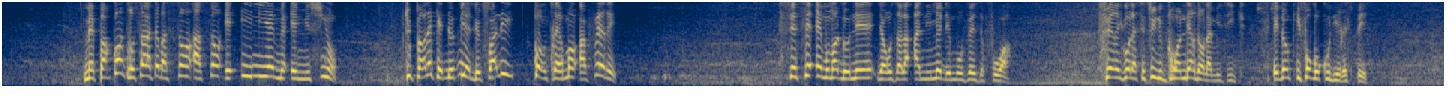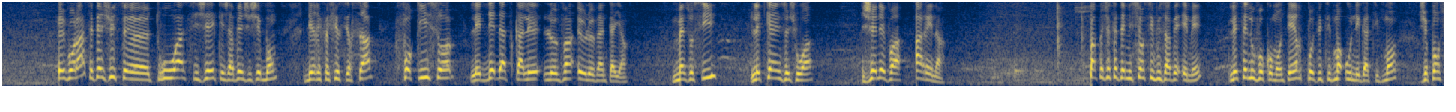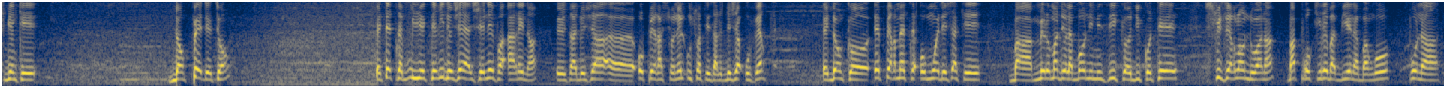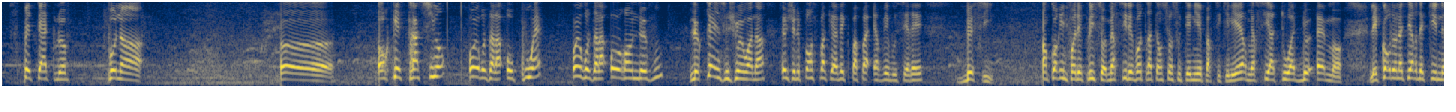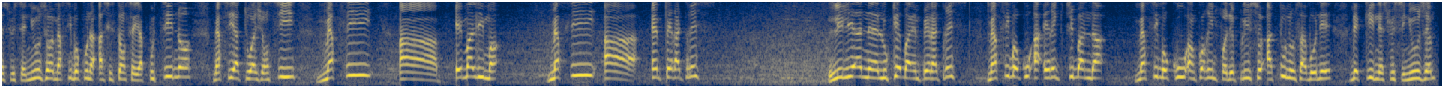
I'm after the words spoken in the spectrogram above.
mais par contre osala ata ba 100 à 100 et unième émission tu parlais que de bien de fali contrairement à ferré c'est à un moment donné, Yarosala animé de mauvaise foi. Ferrigola, c'est une grandeur dans la musique. Et donc, il faut beaucoup de respect. Et voilà, c'était juste euh, trois sujets que j'avais jugé bon de réfléchir sur ça. Sur les deux dates calées, le 20 et le 21. Mais aussi, le 15 juin, Geneva Arena. Partagez cette émission si vous avez aimé. Laissez-nous vos commentaires, positivement ou négativement. Je pense bien que dans peu de temps, peut-être billetterie déjà à Genève Arena, et ça déjà euh, opérationnel ou soit déjà ouverte. Et donc, euh, et permettre au moins déjà que bah, Mélomane de la bonne musique euh, du côté Switzerland wana va procurer ba billet na bango pour un spectacle pour une euh, orchestration au point au rendez-vous le 15 juin wana et je ne pense pas qu'avec papa hervé vous serez dessus encore une fois de plus, merci de votre attention soutenue et particulière. Merci à toi 2M, les coordonnateurs de Kin Swiss News. Merci beaucoup à l'assistance à Poutine. Merci à toi Jancy. Merci à Emma Lima. Merci à Impératrice Liliane Loukeba, Impératrice. Merci beaucoup à Eric Tubanda. Merci beaucoup encore une fois de plus à tous nos abonnés de Kin News.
